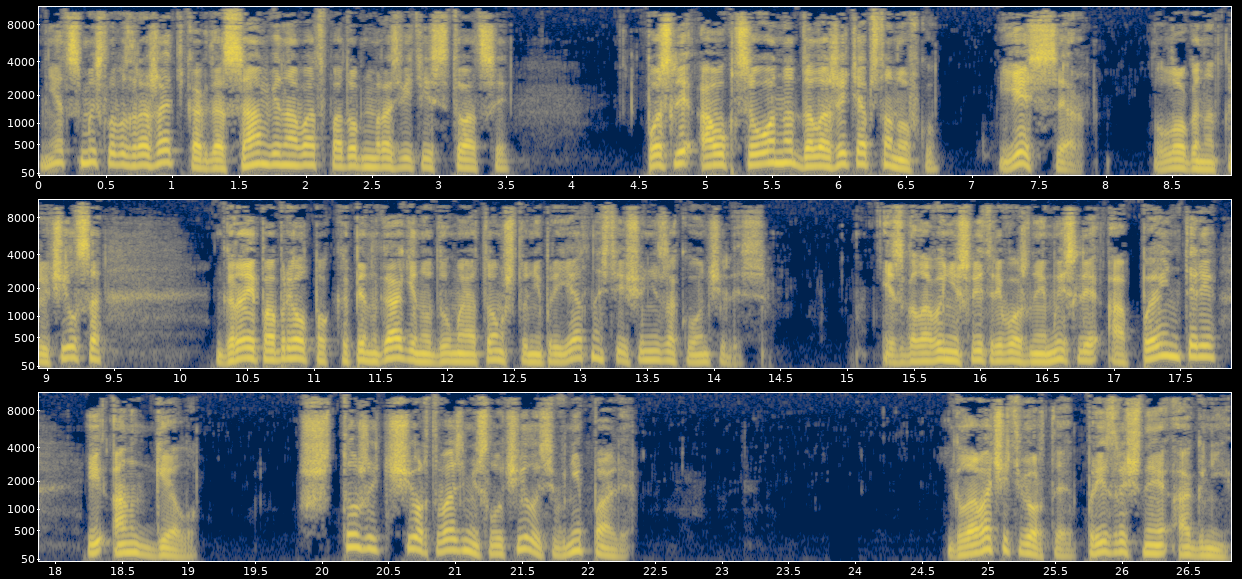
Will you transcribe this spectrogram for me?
Нет смысла возражать, когда сам виноват в подобном развитии ситуации. После аукциона доложите обстановку. Есть, сэр. Логан отключился. Грей побрел по Копенгагену, думая о том, что неприятности еще не закончились. Из головы не шли тревожные мысли о Пейнтере и Ангелу. Что же, черт возьми, случилось в Непале? Глава четвертая. Призрачные огни.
